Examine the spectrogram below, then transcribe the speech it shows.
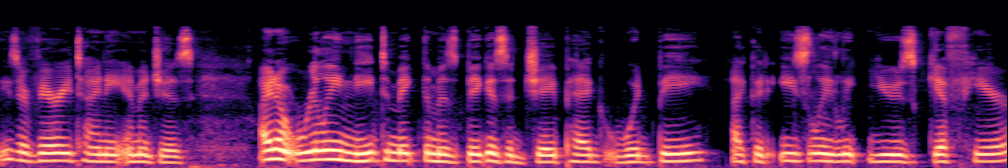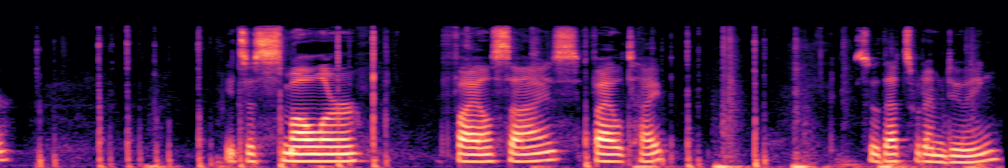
These are very tiny images. I don't really need to make them as big as a JPEG would be. I could easily use GIF here. It's a smaller file size, file type. So that's what I'm doing.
